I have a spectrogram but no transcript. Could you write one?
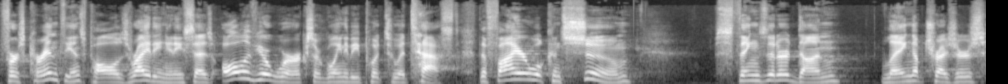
First Corinthians, Paul is writing and he says, All of your works are going to be put to a test. The fire will consume things that are done laying up treasures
